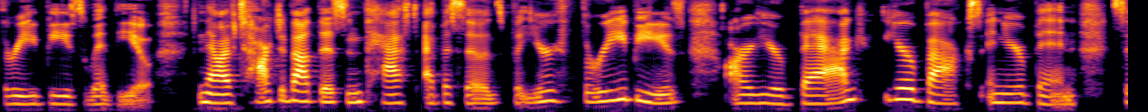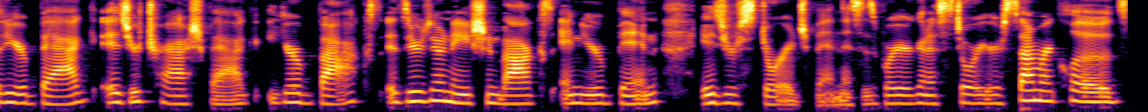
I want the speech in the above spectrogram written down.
three B's with you. Now, I've talked about this in past episodes, but your three B's are your bag, your box, and your bin. So, your bag is your trash bag, your box is your donation box, and your bin is your storage bin. This is where you're going to store your summer clothes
